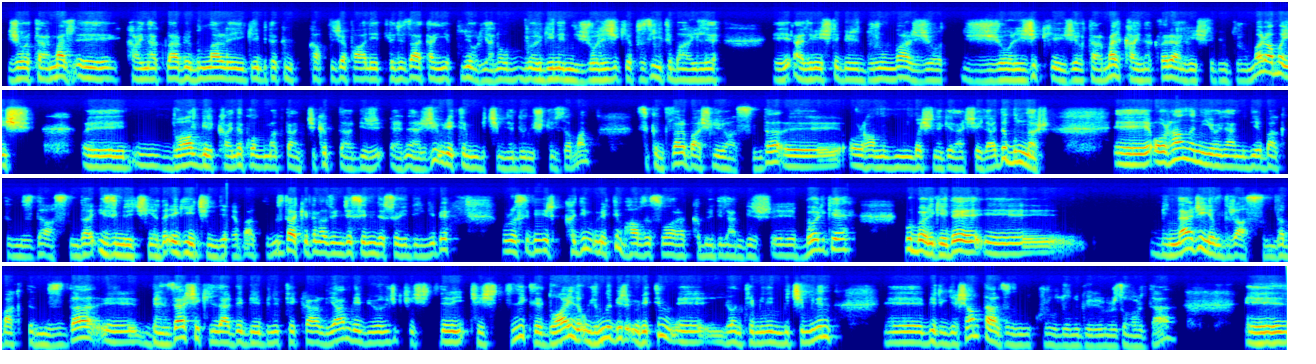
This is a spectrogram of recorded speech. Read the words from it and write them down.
jeotermal e, kaynaklar ve bunlarla ilgili bir takım kaplıca faaliyetleri zaten yapılıyor. Yani o bölgenin jeolojik yapısı itibariyle e, elverişli bir durum var. Jeo, jeolojik, e, jeotermal kaynaklara elverişli bir durum var ama iş e, doğal bir kaynak olmaktan çıkıp da bir enerji üretim biçimine dönüştüğü zaman sıkıntılar başlıyor aslında. E, Orhanlı'nın başına gelen şeyler de bunlar. E, Orhanlı niye önemli diye baktığımızda aslında İzmir için ya da Ege için diye baktığımızda hakikaten az önce senin de söylediğin gibi burası bir kadim üretim havzası olarak kabul edilen bir e, bölge. Bu bölgede e, binlerce yıldır aslında baktığımızda e, benzer şekillerde birbirini tekrarlayan ve biyolojik çeşitleri, çeşitlilikle doğayla uyumlu bir üretim e, yönteminin, biçiminin e, bir yaşam tarzının kurulduğunu görüyoruz orada. E,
